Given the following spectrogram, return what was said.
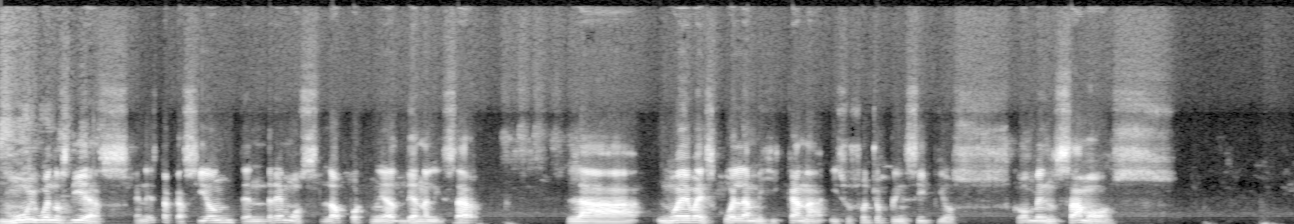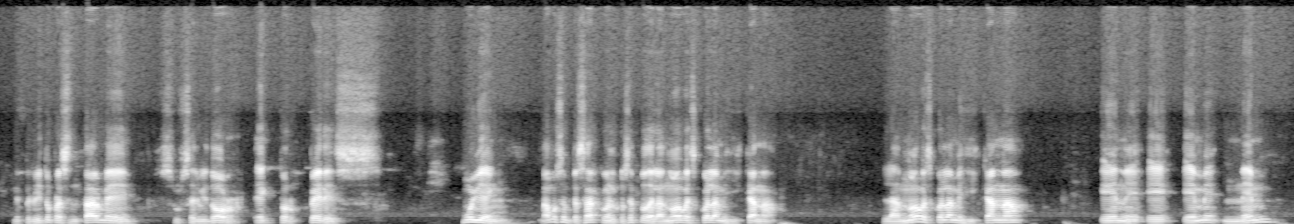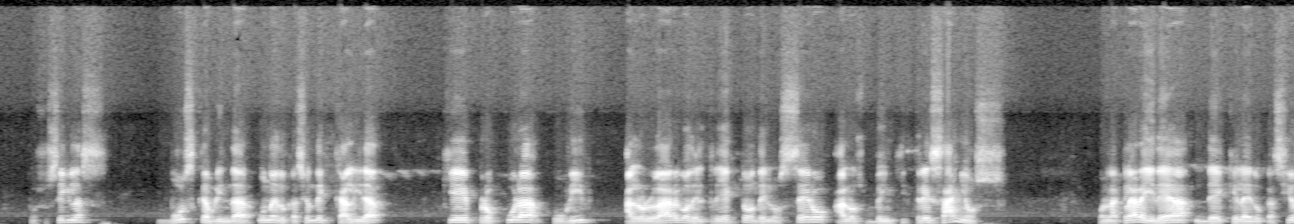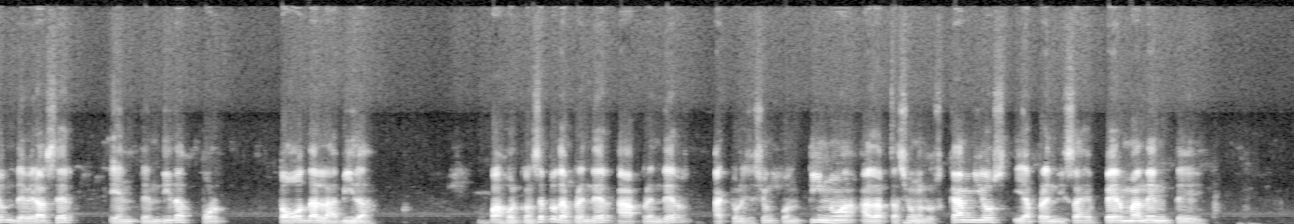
Muy buenos días. En esta ocasión tendremos la oportunidad de analizar la nueva escuela mexicana y sus ocho principios. Comenzamos. Me permito presentarme su servidor Héctor Pérez. Muy bien, vamos a empezar con el concepto de la nueva escuela mexicana. La nueva escuela mexicana, NEM, NEM, por sus siglas, busca brindar una educación de calidad que procura cubrir a lo largo del trayecto de los 0 a los 23 años, con la clara idea de que la educación deberá ser entendida por toda la vida, bajo el concepto de aprender a aprender, actualización continua, adaptación a los cambios y aprendizaje permanente.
